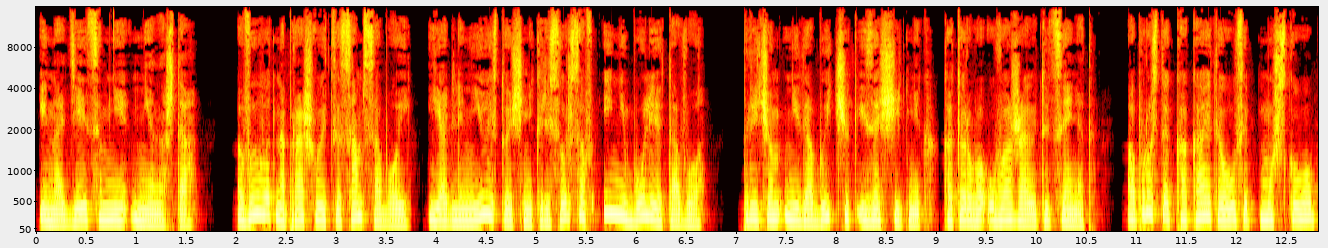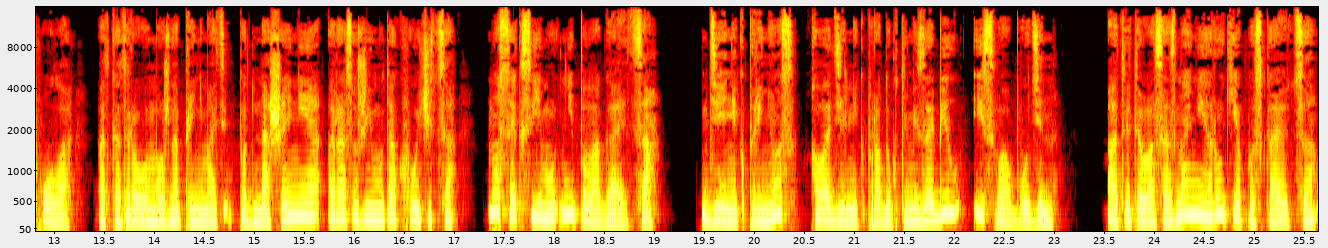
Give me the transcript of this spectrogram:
и надеяться мне не на что. Вывод напрашивается сам собой. Я для нее источник ресурсов и не более того. Причем не добытчик и защитник, которого уважают и ценят, а просто какая-то особь мужского пола, от которого можно принимать подношения, раз уж ему так хочется, но секс ему не полагается. Денег принес, холодильник продуктами забил и свободен. От этого осознания руки опускаются,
